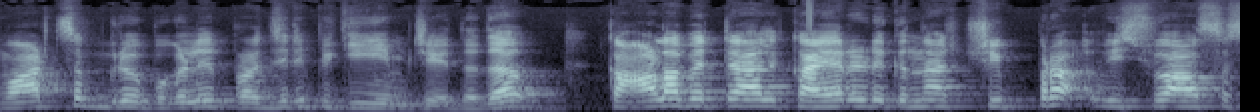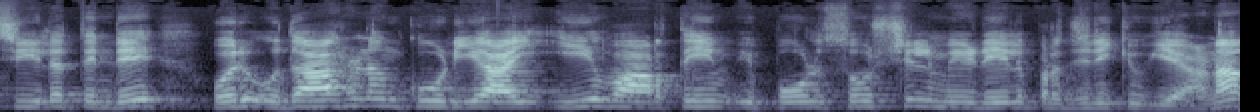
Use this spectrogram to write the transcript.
വാട്സപ്പ് ഗ്രൂപ്പുകളിൽ പ്രചരിപ്പിക്കുകയും ചെയ്തത്. കാളപറ്റാൽ കയറെടുക്കുന്ന ക്ഷിപ്ര വിശ്വാസശീലത്തിന്റെ ഒരു ഉദാഹരണം കൂടിയായി ഈ വാർത്തയും ഇപ്പോൾ സോഷ്യൽ മീഡിയയിൽ പ്രചരിക്കുകയാണ്.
